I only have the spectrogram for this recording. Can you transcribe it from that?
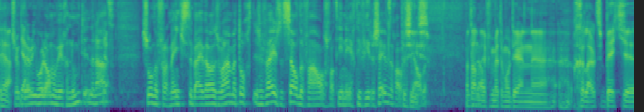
Ja. Chuck Ja. Berry worden allemaal weer genoemd inderdaad. Zonder fragmentjes erbij weliswaar, maar toch het is in feite hetzelfde verhaal als wat hij in 1974 al Precies. vertelde. Maar dan even met een modern eh, geluidsbedje Ja.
